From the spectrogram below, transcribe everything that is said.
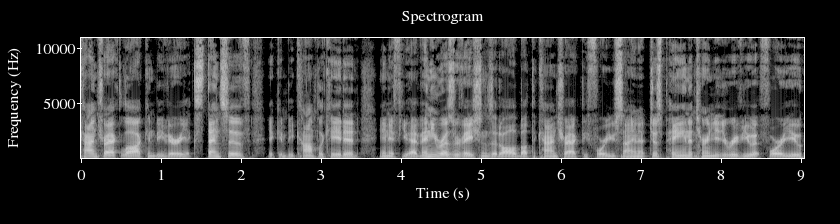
Contract law can be very extensive, it can be complicated, and if you have any reservations at all about the contract before you sign it, just pay an attorney to review it for you.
